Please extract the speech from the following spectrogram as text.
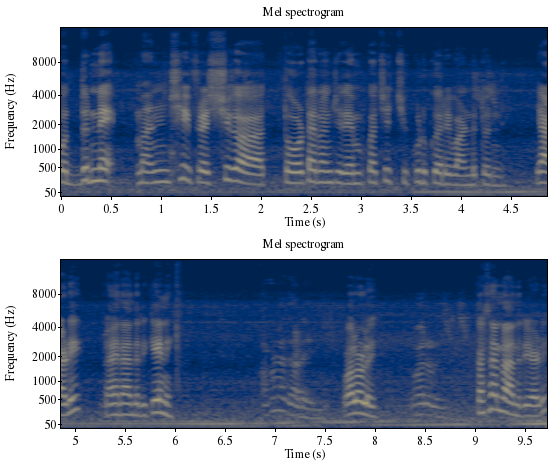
పొద్దున్నే మంచి ఫ్రెష్గా తోట నుంచి తెంపుకొచ్చి చిక్కుడు కర్రీ వండుతుంది. యాడి? ఆయన రాంద్రికేని వలోళి కసన్ రాంద్రి యాడి?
